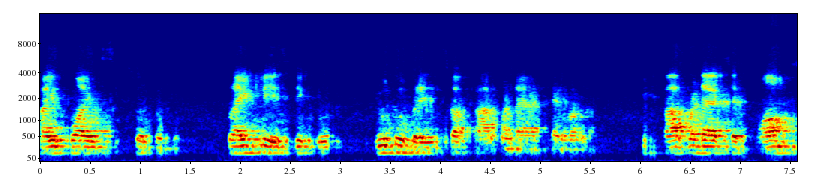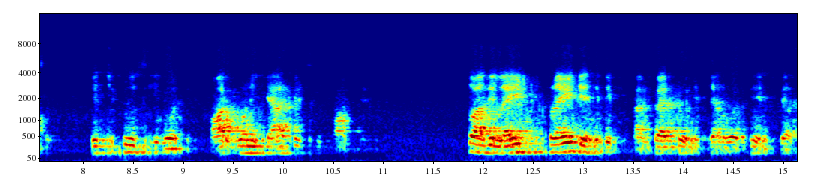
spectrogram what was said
five point six ఉంటుంది స్లైట్లీ ఎస్పిక్ due to presence of carbon dioxide వల్ల it carbon dioxide forms H two C O carbonic acids form so అది light slight acidic compare to H R వచ్చి హెచ్ఆర్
